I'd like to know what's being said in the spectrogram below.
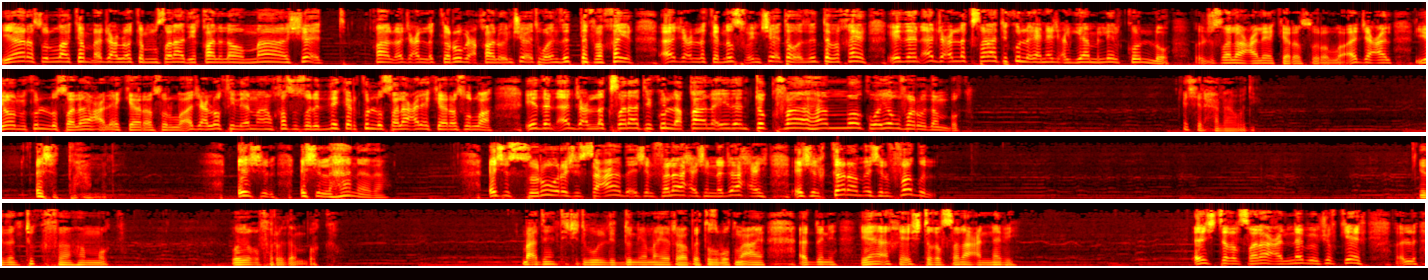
يا رسول الله كم أجعل لك من صلاتي؟ قال لهم ما شئت قال أجعل لك الربع. قالوا إن شئت وإن زدت فخير. أجعل لك النصف إن شئت وإن زدت فخير. إذا أجعل لك صلاتي كلها يعني أجعل قيام الليل كله. صلاة عليك يا رسول الله. أجعل يومي كله صلاة عليك يا رسول الله. أجعل وقتي لأن أنا مخصصه للذكر كله صلاة عليك يا رسول الله. إذا أجعل لك صلاتي كلها. قال إذا تكفى همك ويغفر ذنبك. إيش الحلاوة دي؟ إيش الطعام دي؟ إيش إيش الهنا ذا؟ إيش السرور إيش السعادة إيش الفلاح إيش النجاح إيش, الكرم إيش الفضل. إذا تكفى همك ويغفر ذنبك. بعدين تيجي تقول لي الدنيا ما هي راضيه تزبط معايا. الدنيا يا أخي اشتغل صلاة على النبي. اشتغل صلاة على النبي وشوف كيف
